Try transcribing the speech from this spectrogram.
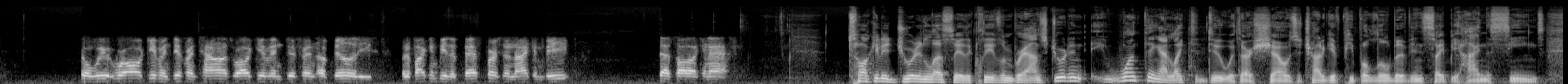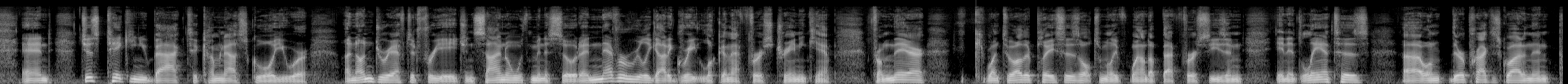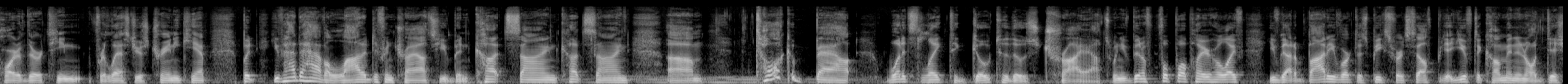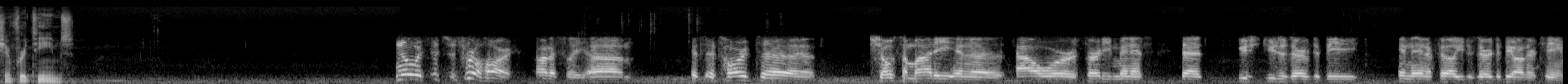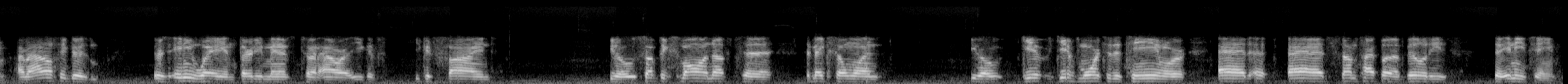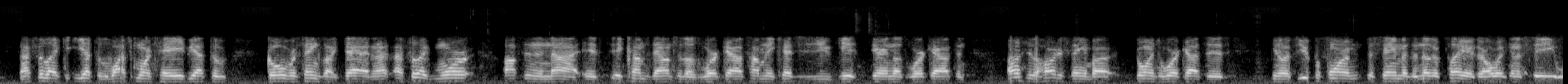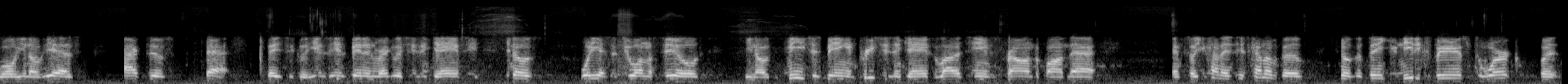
so we, we're all given different talents, we're all given different abilities. But if I can be the best person I can be, that's all I can ask talking to Jordan Leslie of the Cleveland Browns. Jordan, one thing I like to do with our show is to try to give people a little bit of insight behind the scenes. And just taking you back to coming out of school, you were an undrafted free agent, signed on with Minnesota, and never really got a great look in that first training camp. From there, went to other places, ultimately wound up that first season in Atlanta's, uh, on their practice squad, and then part of their team for last year's training camp. But you've had to have a lot of different tryouts. You've been cut, signed, cut, signed. Um, talk about what it's like to go to those tryouts. When you've been a football player your whole life, you've got a body of work that speaks for itself, but yet you have to come in and audition for teams. No, it's it's, it's real hard, honestly. Um, it's it's hard to show somebody in an hour or thirty minutes that you you deserve to be in the NFL. You deserve to be on their team. I mean, I don't think there's there's any way in thirty minutes to an hour that you could you could find you know, something small enough to to make someone, you know, give give more to the team or add add some type of ability to any team. I feel like you have to watch more tape. You have to go over things like that. And I, I feel like more often than not, it it comes down to those workouts. How many catches you get during those workouts? And honestly, the hardest thing about going to workouts is, you know, if you perform the same as another player, they're always going to see, well, you know, he has active stats basically. He's, he's been in regular season games. He, he knows what he has to do on the field. You know, me just being in preseason games, a lot of teams frowned upon that. And so you kind of, it's kind of the, you know, the thing you need experience to work, but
